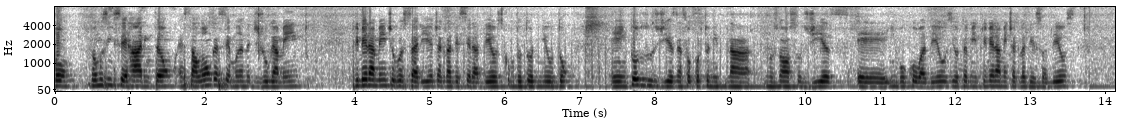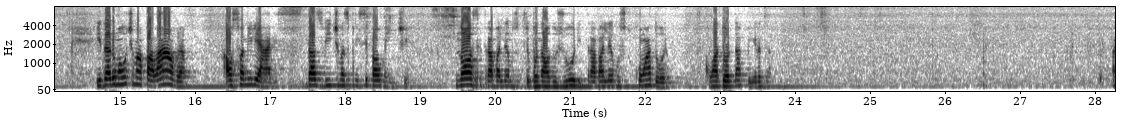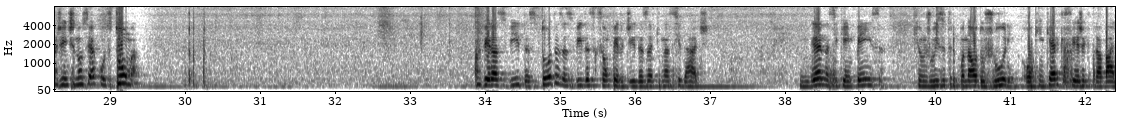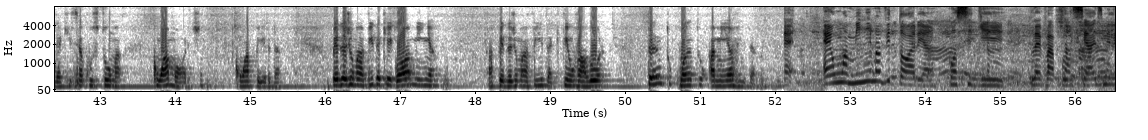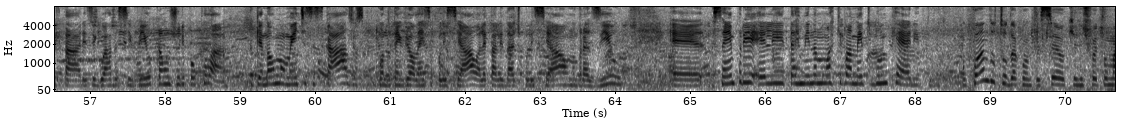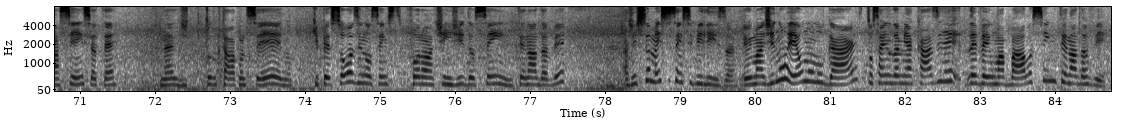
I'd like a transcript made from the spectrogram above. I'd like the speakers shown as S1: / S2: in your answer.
S1: Bom, vamos encerrar então essa longa semana de julgamento. Primeiramente, eu gostaria de agradecer a Deus, como o Dr. Newton, eh, em todos os dias, nessa oportunidade, nos nossos dias, é, invocou a Deus, e eu também, primeiramente, agradeço a Deus. E dar uma última palavra aos familiares, das vítimas principalmente. Nós que trabalhamos no Tribunal do Júri, trabalhamos com a dor, com a dor da perda. A gente não se acostuma ver as vidas, todas as vidas que são perdidas aqui na cidade. Engana-se quem pensa que um juiz do tribunal do júri, ou quem quer que seja que trabalhe aqui, se acostuma com a morte, com a perda. A perda de uma vida que é igual à minha, a perda de uma vida que tem um valor tanto quanto a minha vida.
S2: É, é uma mínima vitória conseguir levar policiais militares e guarda civil para um júri popular. Porque normalmente esses casos, quando tem violência policial, a letalidade policial no Brasil, é, sempre ele termina num arquivamento do inquérito.
S3: Quando tudo aconteceu, que a gente foi tomar ciência até né, de tudo que estava acontecendo, que pessoas inocentes foram atingidas sem ter nada a ver, a gente também se sensibiliza. Eu imagino eu num lugar, estou saindo da minha casa e levei uma bala sem ter nada a ver,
